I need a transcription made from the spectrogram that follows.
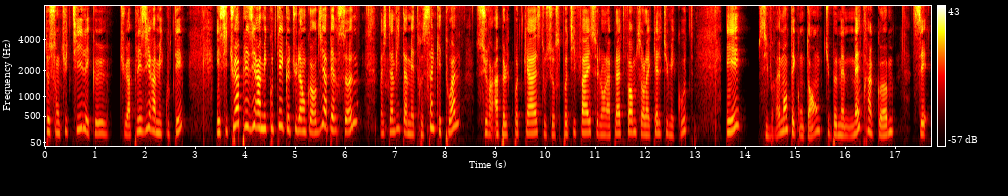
te sont utiles et que tu as plaisir à m'écouter. Et si tu as plaisir à m'écouter et que tu l'as encore dit à personne, bah, je t'invite à mettre 5 étoiles sur Apple Podcast ou sur Spotify selon la plateforme sur laquelle tu m'écoutes. Et si vraiment t'es content, tu peux même mettre un com. C'est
